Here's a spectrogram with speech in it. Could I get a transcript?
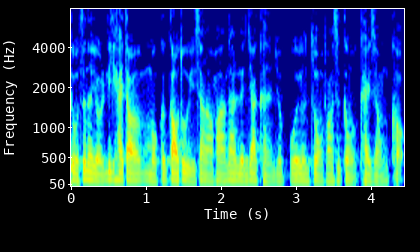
我真的有厉害到某个高度以上的话，那人家可能就不会用这种方式跟我开这种口。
